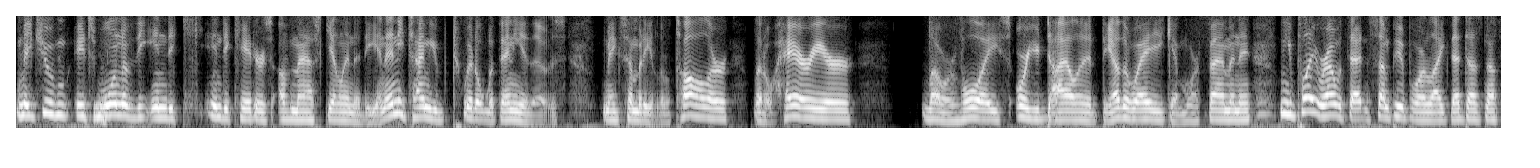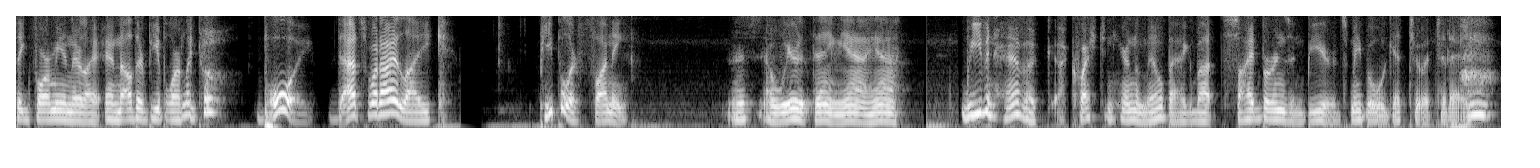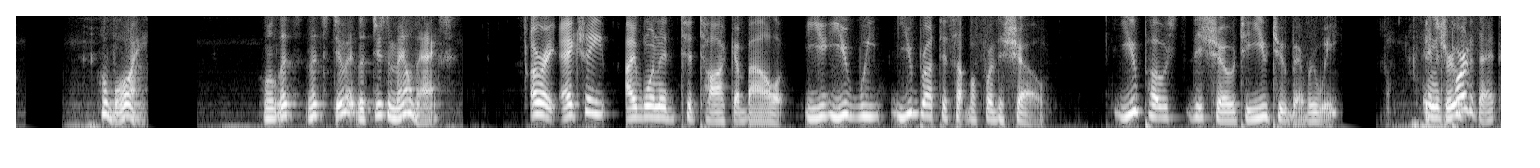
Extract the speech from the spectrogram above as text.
makes you it's one of the indi indicators of masculinity. And anytime you twiddle with any of those make somebody a little taller a little hairier lower voice or you dial it the other way you get more feminine. And you play around with that and some people are like that does nothing for me and they're like and other people are like oh, boy that's what i like. People are funny. That's a weird thing yeah yeah. We even have a, a question here in the mailbag about sideburns and beards. Maybe we'll get to it today Oh boy. Well, let's let's do it. Let's do some mailbags. All right. Actually, I wanted to talk about you. You we you brought this up before the show. You post this show to YouTube every week, it's and as true. part of that,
